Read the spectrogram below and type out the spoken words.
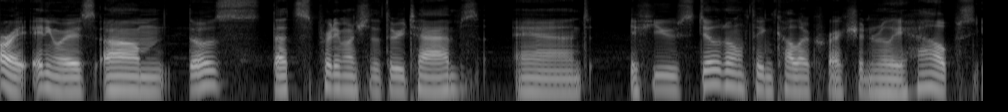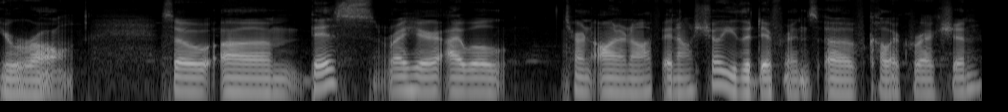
Alright, anyways, um those that's pretty much the three tabs and if you still don't think color correction really helps, you're wrong. So um this right here I will turn on and off and I'll show you the difference of color correction.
